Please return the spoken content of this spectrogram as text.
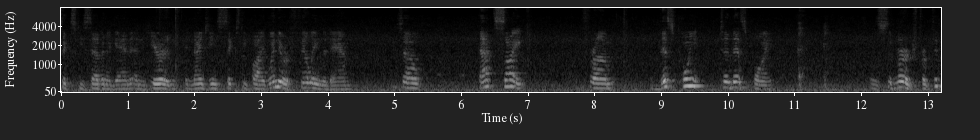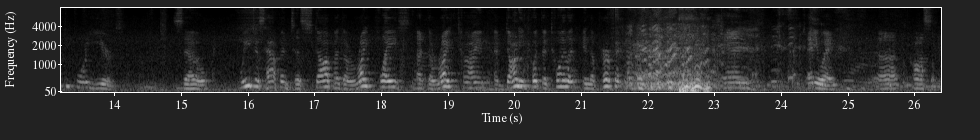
67 again, and here in, in 1965 when they were filling the dam. So that site from this point to this point was submerged for 54 years. So we just happened to stop at the right place at the right time, and Donnie put the toilet in the perfect location. and anyway, uh, awesome.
